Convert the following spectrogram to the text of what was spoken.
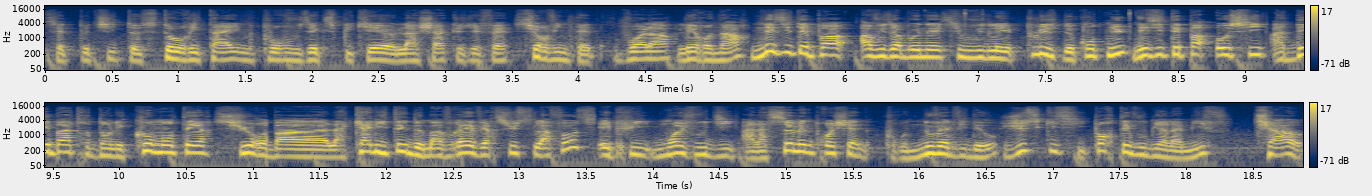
cette petite story time pour vous expliquer l'achat que j'ai fait sur Vinted. Voilà les renards. N'hésitez pas à vous abonner si vous voulez plus de contenu. N'hésitez pas aussi à débattre dans les commentaires sur bah, la qualité de ma vraie versus la fausse. Et puis moi je vous dis à la semaine prochaine pour une nouvelle vidéo. Jusqu'ici, portez-vous bien la mif. Ciao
